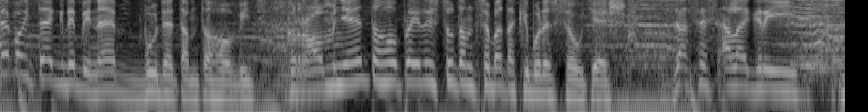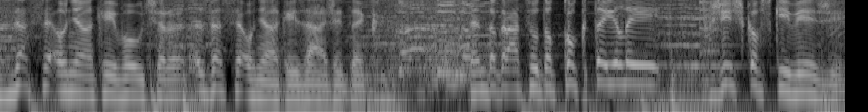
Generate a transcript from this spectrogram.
Nebojte, kdyby ne, bude tam toho víc. Kromě toho playlistu tam třeba taky bude soutěž. Zase s Allegri, zase o nějaký voucher, zase o nějaký zážitek. Tentokrát jsou to koktejly v Žižkovský věži.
